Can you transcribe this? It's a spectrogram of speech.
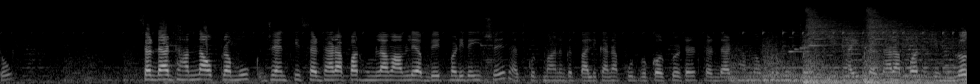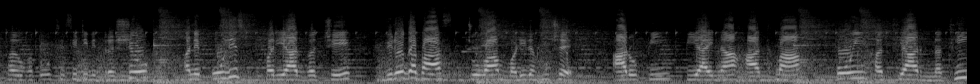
તો સરદાર ધામના ઉપપ્રમુખ જયંતિ સરદારા પર હુમલા મામલે અપડેટ મળી રહી છે. રાજકોટ મહાનગરપાલિકાના પૂર્વ કોર્પોરેટર સરદાર ધામના ઉપપ્રમુખ જયંતિભાઈ સરદારા પર જે હુમલો થયો હતો, સીસીટીવી દ્રશ્યો અને પોલીસ ફરિયાદ વચ્ચે વિરોધાભાસ જોવા મળી રહ્યું છે. આરોપી પીઆઈના હાથમાં કોઈ હથિયાર નથી.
